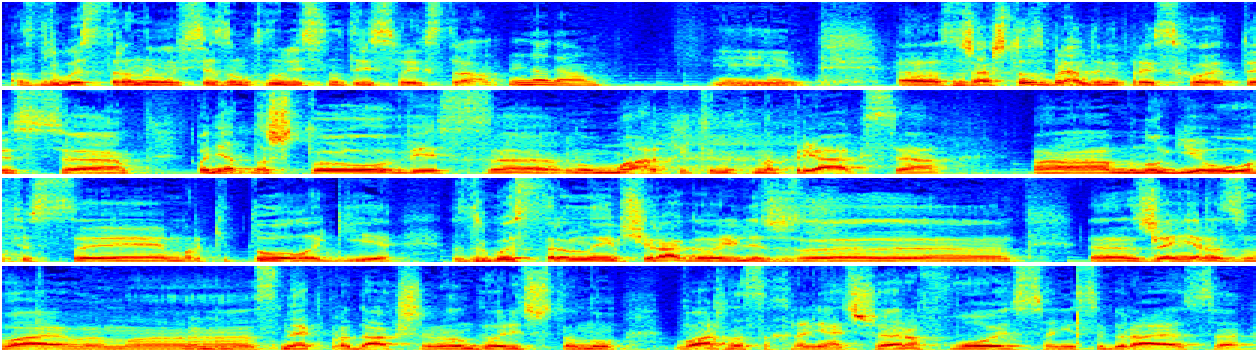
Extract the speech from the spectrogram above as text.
а с другой стороны, мы все замкнулись внутри своих стран. Ну да. И, э, слушай, а что с брендами происходит? То есть э, понятно, что весь э, ну, маркетинг напрягся, многие офисы, маркетологи. С другой стороны, вчера говорили же э, с Женей Разуваевым, mm-hmm. Snack Production, он говорит, что ну, важно сохранять share of voice, они собираются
